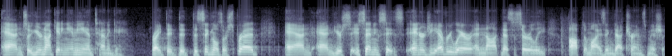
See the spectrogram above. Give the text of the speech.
and so you're not getting any antenna gain right? The, the, the signals are spread and, and you're sending energy everywhere and not necessarily optimizing that transmission.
